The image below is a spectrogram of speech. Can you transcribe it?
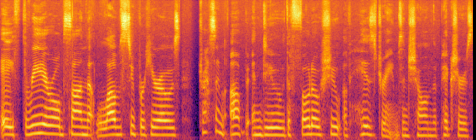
a three year old son that loves superheroes, dress him up and do the photo shoot of his dreams and show him the pictures.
